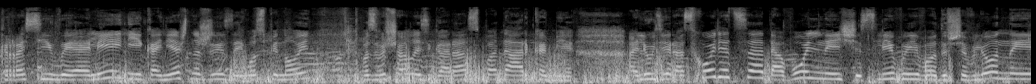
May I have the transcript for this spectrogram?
красивые олени. И, конечно же, за его спиной возвышалась гора с подарками. А люди расходятся, довольные, счастливые, воодушевленные.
